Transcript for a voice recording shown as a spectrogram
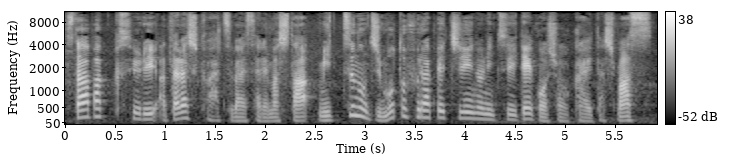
スターバックスより新しく発売されました3つの地元フラペチーノについてご紹介いたします。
